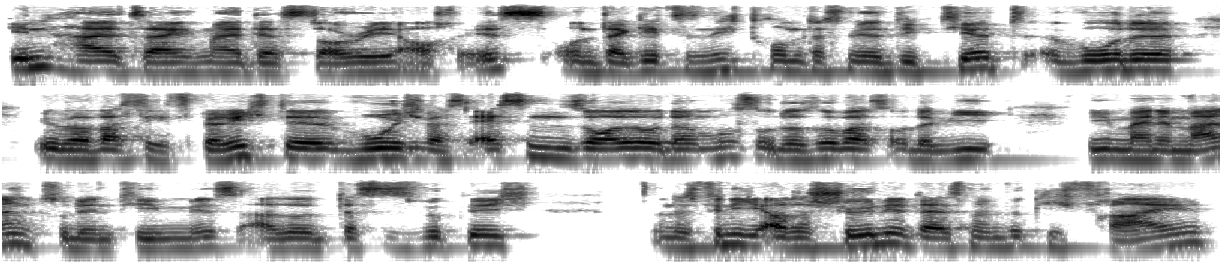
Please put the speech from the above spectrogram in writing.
Inhalt, sage ich mal, der Story auch ist. Und da geht es nicht darum, dass mir diktiert wurde, über was ich jetzt berichte, wo ich was essen soll oder muss oder sowas oder wie, wie meine Meinung zu den Themen ist. Also das ist wirklich, und das finde ich auch das Schöne, da ist man wirklich frei.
